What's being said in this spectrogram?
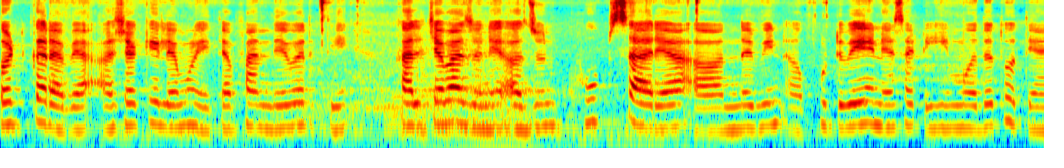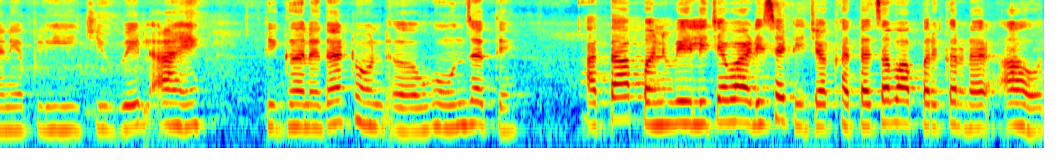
कट कराव्या अशा केल्यामुळे त्या फांद्यावरती खालच्या बाजूने अजून खूप साऱ्या नवीन फुटवे येण्यासाठी ही मदत होते आणि आपली ही जी वेल आहे ती घनदाट होऊन होऊन जाते. आता आपण वेलीच्या वाढीसाठी ज्या खताचा वापर करणार आहोत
